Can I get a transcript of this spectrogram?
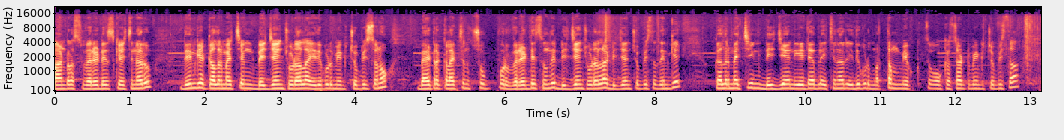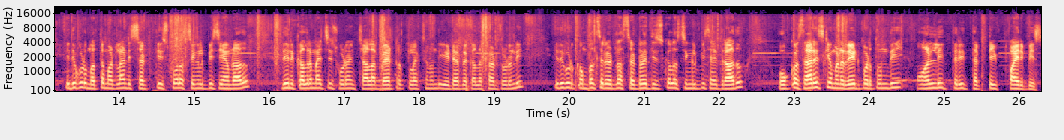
కాంట్రాస్ట్ వెరైటీస్కి ఇచ్చినారు. దీనికి కలర్ మ్యాచింగ్ డిజైన్ చూడాలా? ఇది కూడా మీకు చూపిస్తాను. బెటర్ కలెక్షన్ సూపర్ వెరైటీస్ ఉంది. డిజైన్ చూడాలా? డిజైన్ చూపిస్తే దీనికి. కలర్ మ్యాచింగ్ డిజైన్ ఈ టైప్లో ఇచ్చినారు ఇది కూడా మొత్తం మీకు ఒక షర్ట్ మీకు చూపిస్తా. ఇది కూడా మొత్తం అట్లాంటి షర్ట్ తీసుకోవాలి సింగిల్ పీస్ ఏం రాదు. దీని కలర్ మ్యాచింగ్ చూడండి చాలా బెటర్ కలెక్షన్ ఉంది. ఈ టైప్లో కలర్ షార్ట్ చూడండి. ఇది కూడా కంపల్సరీ అట్లా షర్ట్ అయితే తీసుకోవాలి సింగిల్ పీస్ అయితే రాదు. ఒక్కో సారీస్కి మన రేట్ పడుతుంది only three thirty five rupees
